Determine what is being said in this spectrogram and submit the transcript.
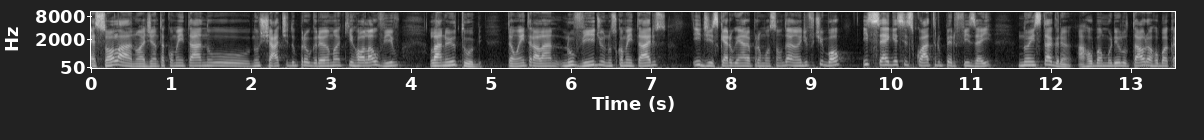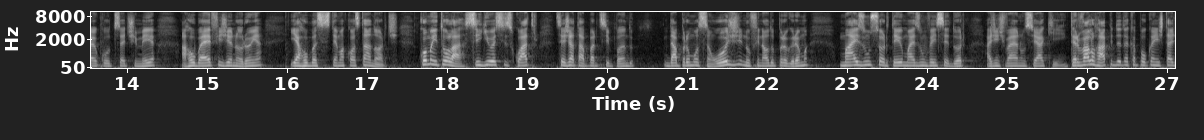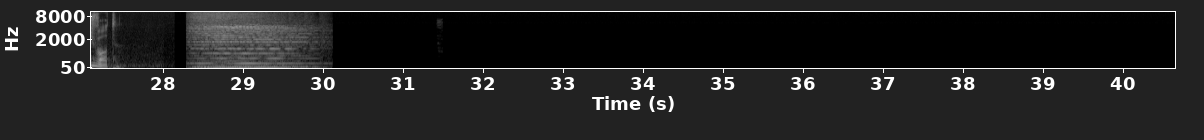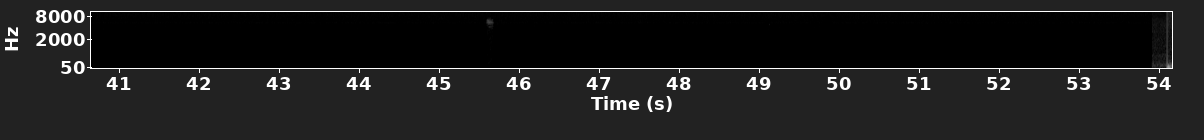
É só lá, não adianta comentar no, no chat do programa que rola ao vivo lá no YouTube. Então entra lá no vídeo, nos comentários e diz quero ganhar a promoção da Andi Futebol e segue esses quatro perfis aí no Instagram, arroba Murilo Tauro, arroba Caio 76, arroba FG Noronha e arroba Sistema Costa Norte. Comentou lá, seguiu esses quatro, você já está participando da promoção. Hoje, no final do programa, mais um sorteio, mais um vencedor a gente vai anunciar aqui. Intervalo rápido e daqui a pouco a gente está de volta.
